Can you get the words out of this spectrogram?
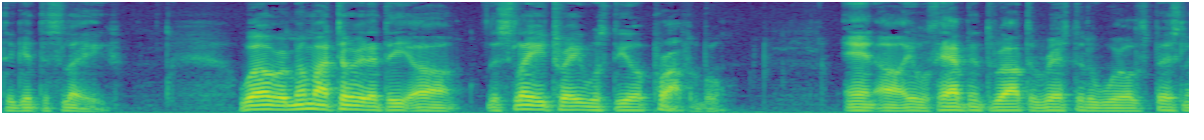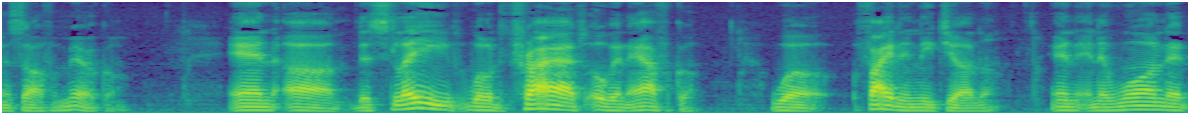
to get the slaves. Well, remember I told you that the uh, the slave trade was still profitable, and uh, it was happening throughout the rest of the world, especially in South America. And uh, the slaves, well, the tribes over in Africa were fighting each other. And, and the one that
